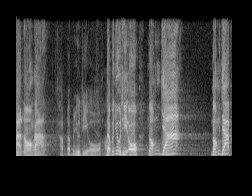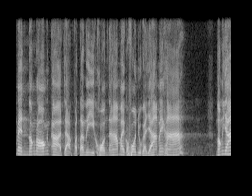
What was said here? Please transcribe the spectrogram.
ค่ะน้องค่ะ ครับ WTO ครับ WTO น้องยะ น้องยะเป็นน้องๆอ่าจากปัตตานีอีกคนนะฮะไมโครโฟนอยู่กับยะไหมคะ น้องยะ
